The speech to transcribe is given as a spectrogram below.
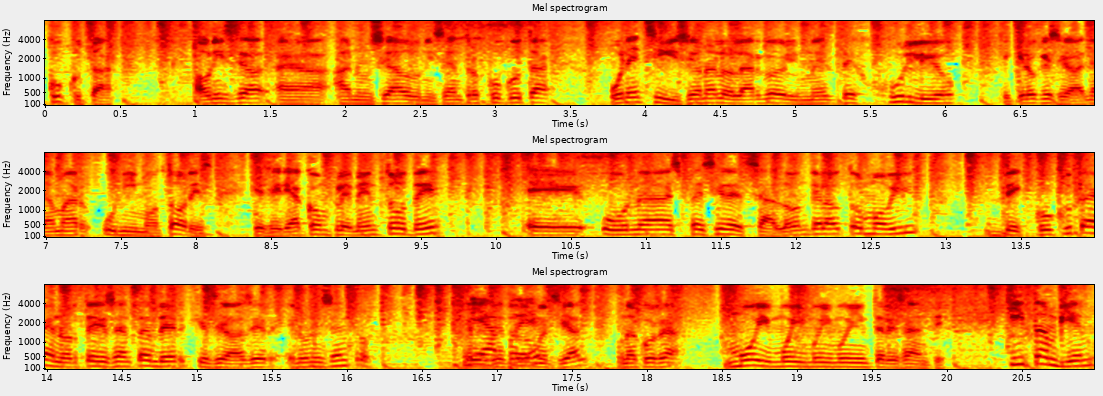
Cúcuta ha unicia- ha anunciado Unicentro Cúcuta una exhibición a lo largo del mes de julio que creo que se va a llamar Unimotores, que sería complemento de eh, una especie de salón del automóvil de Cúcuta de Norte de Santander que se va a hacer en Unicentro, en el centro pues. comercial. Una cosa muy, muy, muy, muy interesante. Y también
